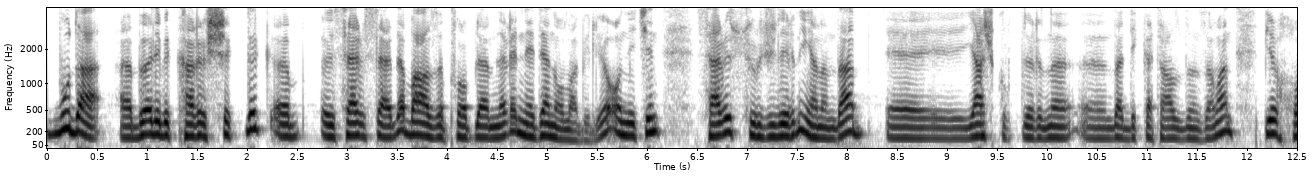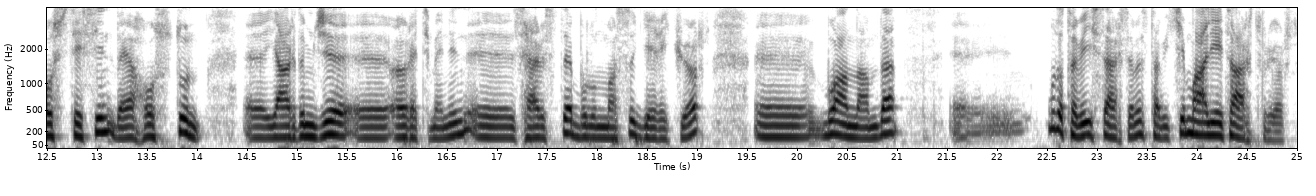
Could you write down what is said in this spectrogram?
Bu da e, böyle bir karışıklık e, e, servislerde bazı problemlere neden olabiliyor. Onun için servis sürücülerinin yanında yaş gruplarını da dikkat aldığın zaman bir hostesin veya hostun yardımcı öğretmenin serviste bulunması gerekiyor. Bu anlamda bu da tabii isterseniz tabii ki maliyeti artırıyor.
